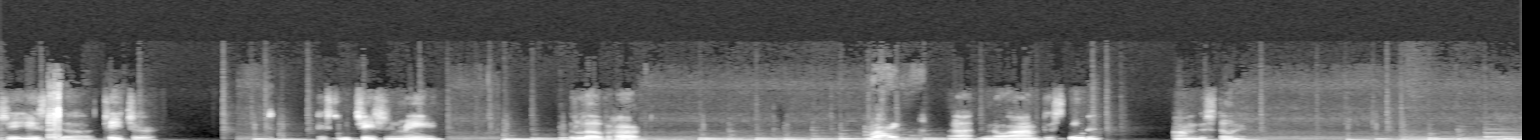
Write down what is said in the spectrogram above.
she is the teacher and she teaching me to love her. Right. I, you know, I'm the student. I'm the student. Hmm.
